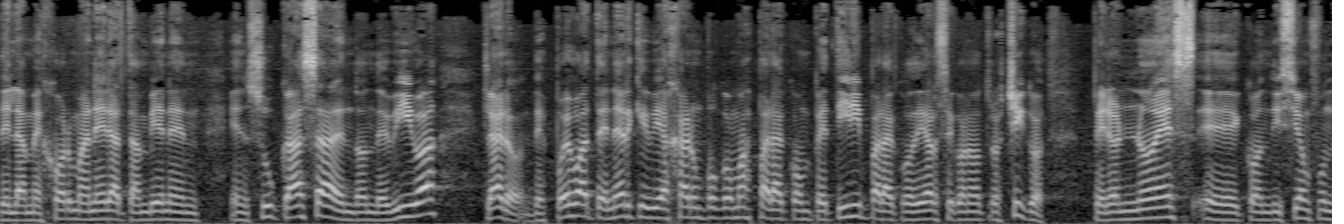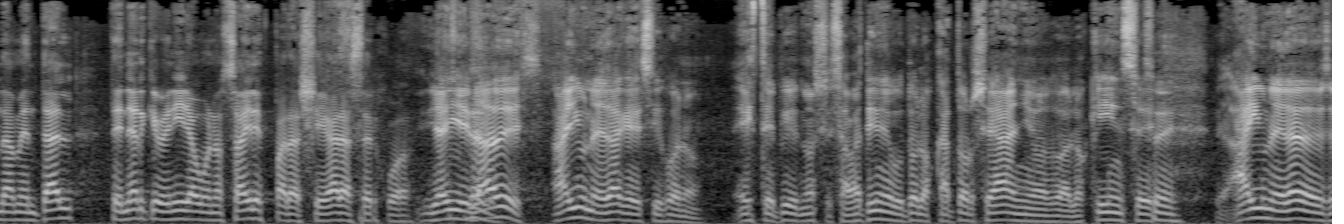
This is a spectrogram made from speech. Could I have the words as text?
de la mejor manera también en, en su casa, en donde viva. Claro, después va a tener que viajar un poco más para competir y para codearse con otros chicos. Pero no es eh, condición fundamental tener que venir a Buenos Aires para llegar a ser jugador. Y hay edades, hay una edad que decís, bueno, este pibe, no sé, Sabatini debutó a los 14 años o a los 15. Sí. Hay una edad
